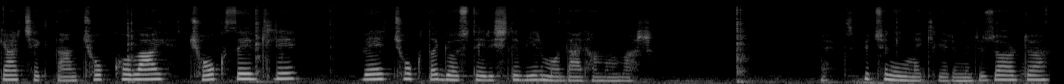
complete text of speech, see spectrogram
Gerçekten çok kolay, çok zevkli ve çok da gösterişli bir model hanımlar. Evet, bütün ilmeklerimi düz ördüm.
